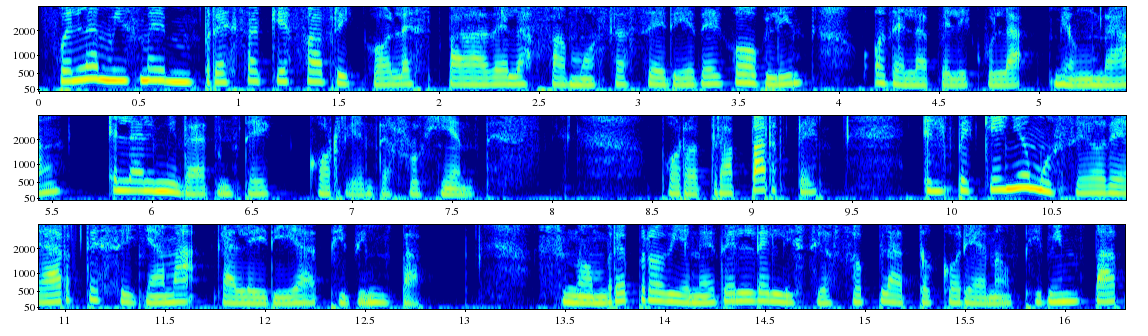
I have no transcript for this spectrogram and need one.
fue la misma empresa que fabricó la espada de la famosa serie de Goblin o de la película Myeongdang, el almirante Corrientes Rugientes. Por otra parte, el pequeño museo de arte se llama Galería Bibimbap. Su nombre proviene del delicioso plato coreano bibimbap,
